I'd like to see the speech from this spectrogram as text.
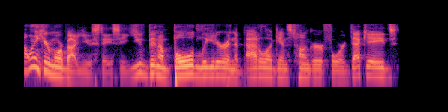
I want to hear more about you, Stacy. You've been a bold leader in the battle against hunger for decades.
